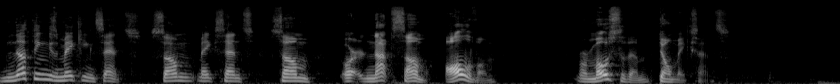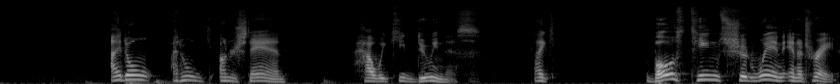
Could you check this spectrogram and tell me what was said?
nothing is making sense. Some make sense, some, or not some, all of them, or most of them don't make sense. I don't, I don't understand how we keep doing this. Like, both teams should win in a trade.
